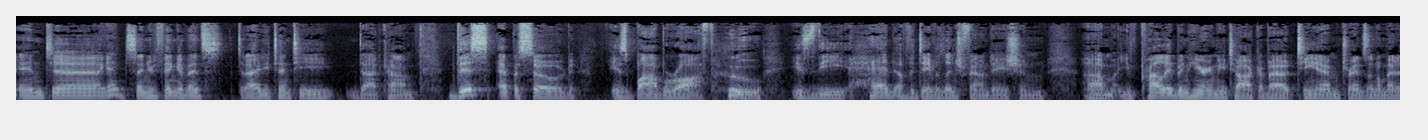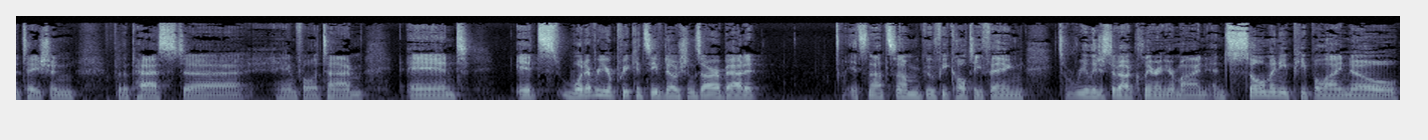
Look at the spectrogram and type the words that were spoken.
And uh, again, send your thing events to ID10T.com. This episode is Bob Roth, who is the head of the David Lynch Foundation. Um, you've probably been hearing me talk about TM, Transcendental Meditation, for the past uh, handful of time. And it's whatever your preconceived notions are about it, it's not some goofy culty thing. It's really just about clearing your mind. And so many people I know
